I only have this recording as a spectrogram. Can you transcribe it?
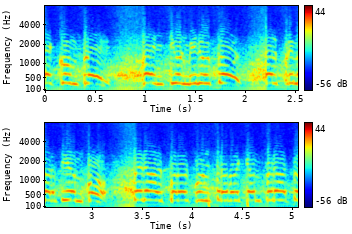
Se cumplen 21 minutos del primer tiempo. Penal para el puntero del campeonato.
